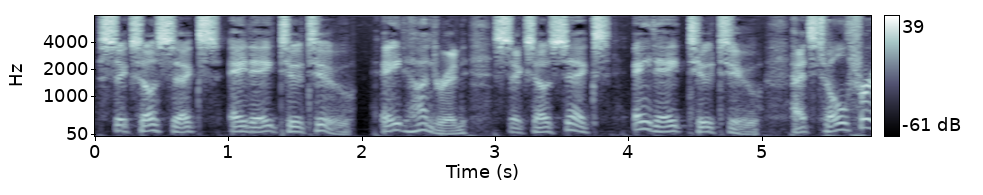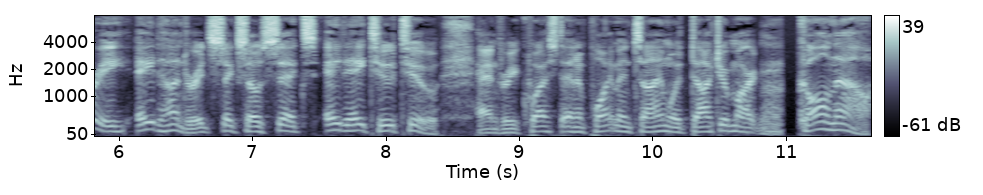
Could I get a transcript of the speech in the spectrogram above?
606 8822. 800 606 8822. That's toll free 800 606 8822 and request an appointment time with Dr. Martin. Call now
